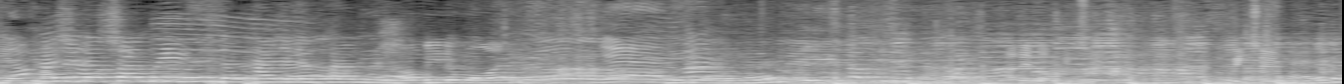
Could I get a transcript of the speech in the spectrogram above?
The Canada family, the Canada family? I'll be the one. Yes. The owner. I didn't know. Be two. Canada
